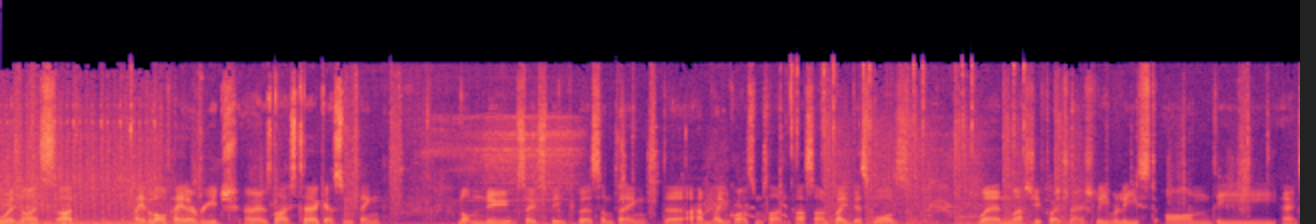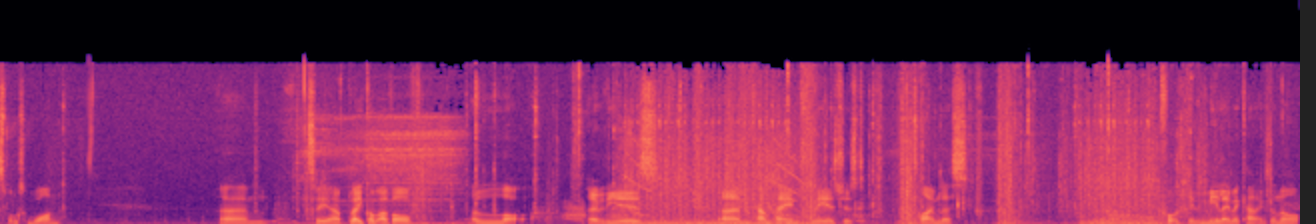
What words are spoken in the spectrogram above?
always nice. I'd played a lot of Halo Reach and it was nice to get something not new, so to speak, but something that I haven't played in quite some time. Last time I played this was when Master Chief Collection actually released on the Xbox One. Um, so yeah, I've played Combat Evolved a lot over the years. Um, campaign for me is just timeless. Unfortunately, the melee mechanics are not.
